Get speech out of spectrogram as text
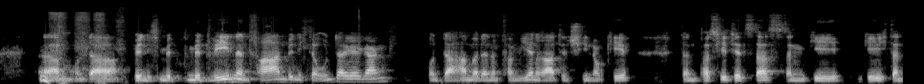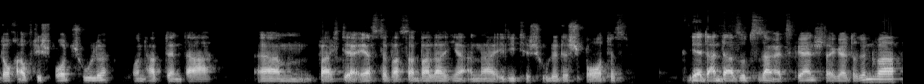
ähm, und da bin ich mit, mit wehenden Fahren bin ich da untergegangen. Und da haben wir dann im Familienrat entschieden, okay, dann passiert jetzt das, dann gehe geh ich dann doch auf die Sportschule und habe dann da, ähm, war ich der erste Wasserballer hier an der Eliteschule des Sportes, der dann da sozusagen als Quereinsteiger drin war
